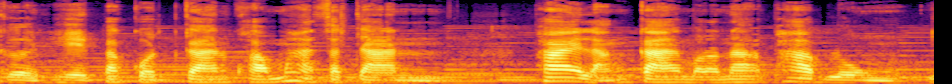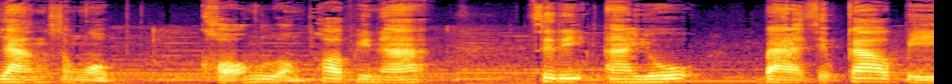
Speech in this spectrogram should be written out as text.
เกิดเหตุปรากฏการณ์ความมหัศจรรย์ ภายหลังการมรณภาพลงอย่างสงบ ของหลวงพ่อพินะสิริอายุ 89 ปี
